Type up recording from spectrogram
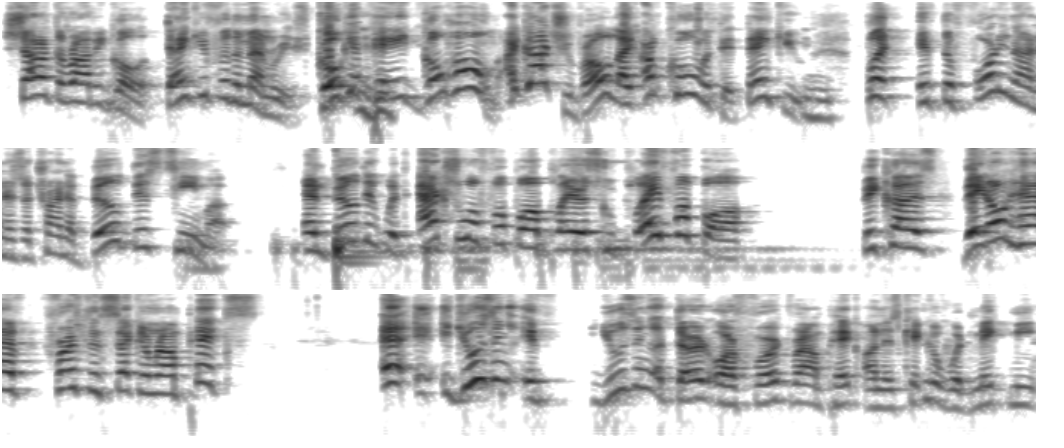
shout out to Robbie Gould. Thank you for the memories. Go get Mhm. paid, go home. I got you, bro. Like, I'm cool with it. Thank you. Mhm. But if the 49ers are trying to build this team up and build it with actual football players who play football because they don't have first and second round picks, using if using a third or fourth round pick on this kicker would make me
